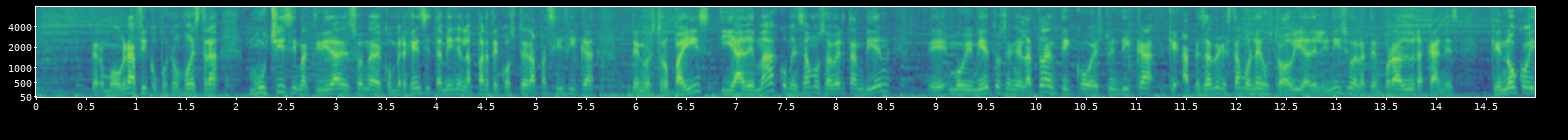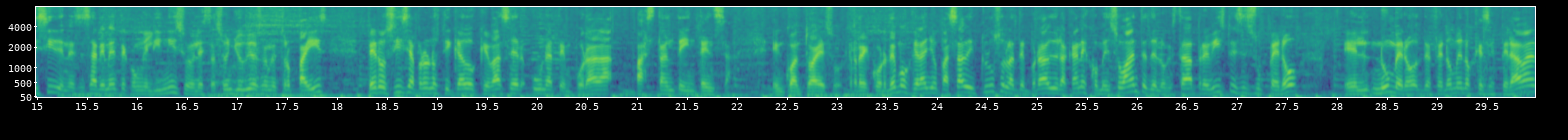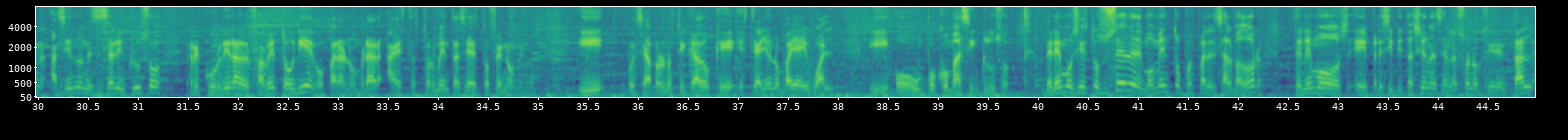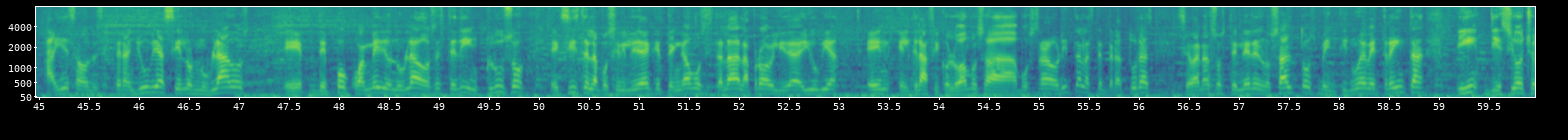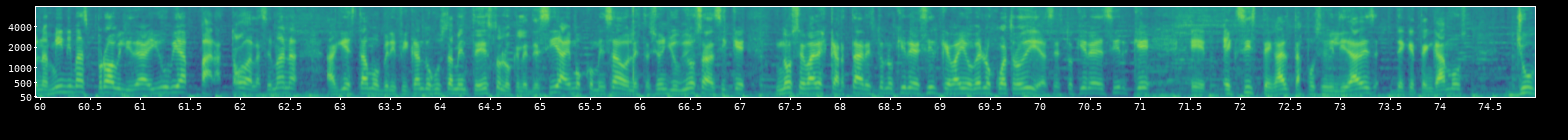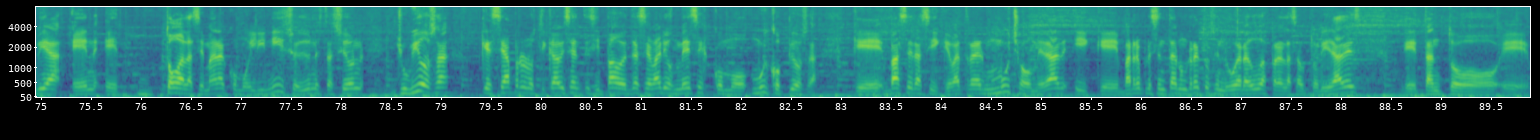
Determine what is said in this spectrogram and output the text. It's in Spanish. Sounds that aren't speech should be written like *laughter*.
termográfico pues nos muestra muchísima actividad en zona de convergencia y también en la parte costera pacífica de nuestro país y además comenzamos a ver también eh, movimientos en el Atlántico. Esto indica que a pesar de que estamos lejos todavía del inicio de la temporada de huracanes, que no coincide necesariamente con el inicio de la estación lluviosa en nuestro país, pero sí se ha pronosticado que va a ser una temporada bastante intensa en cuanto a eso. Recordemos que el año pasado incluso la temporada de huracanes comenzó antes de lo que estaba previsto y se superó el número de fenómenos que se esperaban, haciendo necesario incluso recurrir al alfabeto griego para nombrar a estas tormentas y a estos fenómenos. Y pues se ha pronosticado que este año nos vaya igual y, o un poco más incluso. Veremos si esto sucede. De momento, pues para El Salvador tenemos eh, precipitaciones en la zona occidental, ahí es a donde se esperan lluvias, cielos nublados, eh, de poco a medio nublados este día. Incluso existe la posibilidad de que tengamos instalada la probabilidad de lluvia en el gráfico. Lo vamos a mostrar ahorita. Las temperaturas se van a sostener en los altos, 29, 30 y 18 en las mínimas. Probabilidad de lluvia para toda la semana. Aquí estamos verificando justamente esto, lo que les decía. Hemos comenzado la estación lluviosa, así que no se va a descartar. Esto no quiere decir que va a llover los cuatro días. Esto quiere decir que eh, existen altas posibilidades de que tengamos lluvia en eh, toda la semana como el inicio de una estación lluviosa que se ha pronosticado y se ha anticipado desde hace varios meses como muy copiosa, que va a ser así, que va a traer mucha humedad y que va a representar un reto sin lugar a dudas para las autoridades, eh, tanto eh,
